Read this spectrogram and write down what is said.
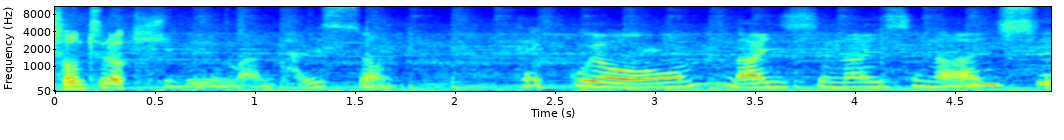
전투력 11만 달성 했고요. 나이스 나이스 나이스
